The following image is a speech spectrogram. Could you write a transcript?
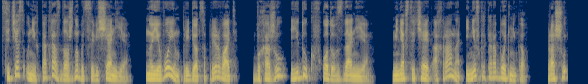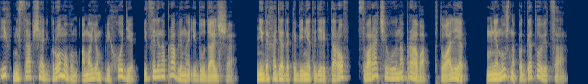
Сейчас у них как раз должно быть совещание, но его им придется прервать. Выхожу и иду к входу в здание. Меня встречает охрана и несколько работников. Прошу их не сообщать Громовым о моем приходе и целенаправленно иду дальше. Не доходя до кабинета директоров, сворачиваю направо, в туалет. Мне нужно подготовиться.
